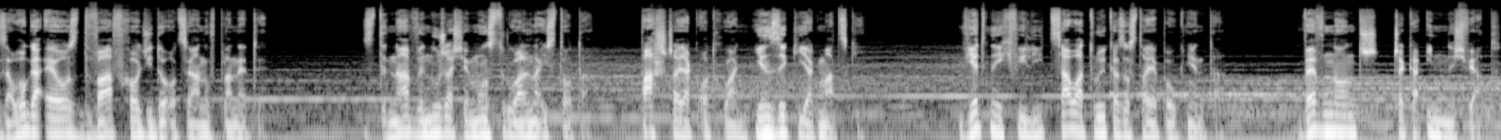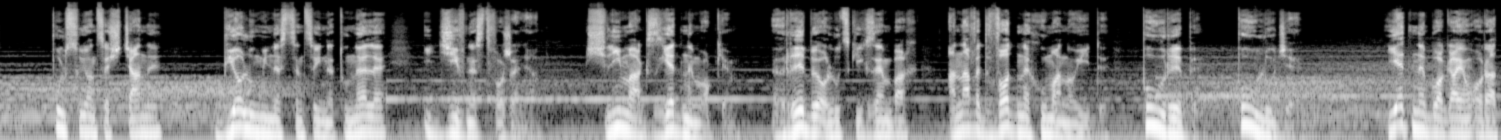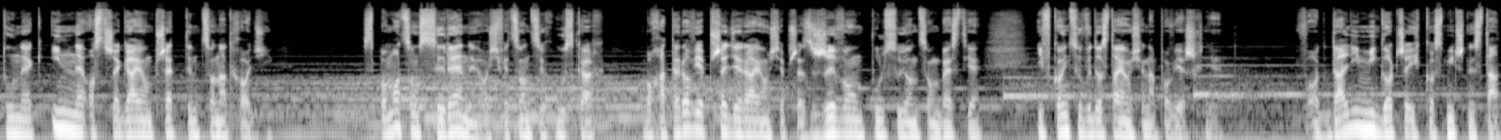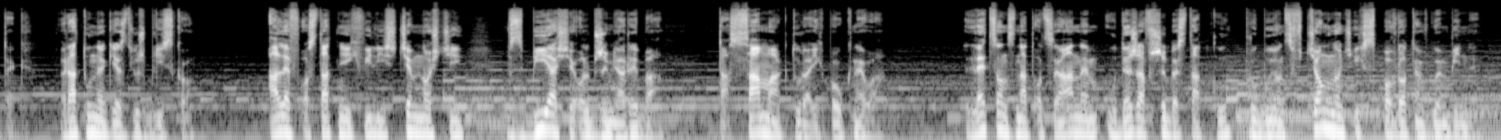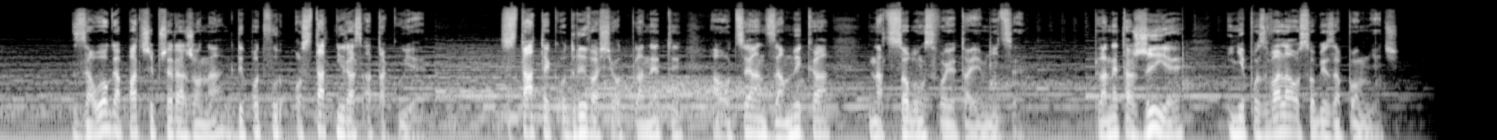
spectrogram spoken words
Załoga EOS-2 wchodzi do oceanów planety. Z dna wynurza się monstrualna istota. Paszcza jak otchłań, języki jak macki. W jednej chwili cała trójka zostaje połknięta. Wewnątrz czeka inny świat. Pulsujące ściany, bioluminescencyjne tunele i dziwne stworzenia. Ślimak z jednym okiem, ryby o ludzkich zębach, a nawet wodne humanoidy, pół ryby, pół ludzie. Jedne błagają o ratunek, inne ostrzegają przed tym, co nadchodzi. Z pomocą syreny o świecących łuskach bohaterowie przedzierają się przez żywą, pulsującą bestię i w końcu wydostają się na powierzchnię. W oddali migocze ich kosmiczny statek. Ratunek jest już blisko. Ale w ostatniej chwili z ciemności wzbija się olbrzymia ryba, ta sama, która ich połknęła. Lecąc nad oceanem, uderza w szybę statku, próbując wciągnąć ich z powrotem w głębiny. Załoga patrzy przerażona, gdy potwór ostatni raz atakuje. Statek odrywa się od planety, a ocean zamyka nad sobą swoje tajemnice. Planeta żyje i nie pozwala o sobie zapomnieć.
